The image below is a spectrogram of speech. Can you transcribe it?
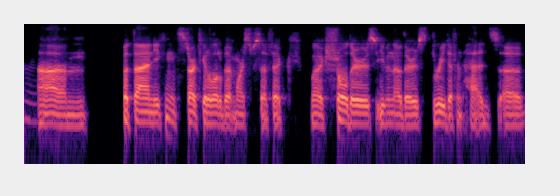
Mm. Um, but then you can start to get a little bit more specific, like shoulders, even though there's three different heads of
